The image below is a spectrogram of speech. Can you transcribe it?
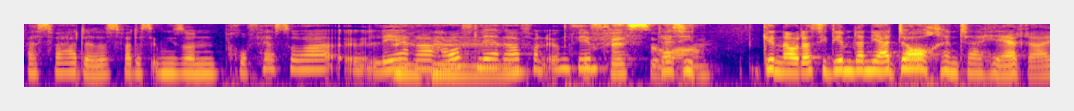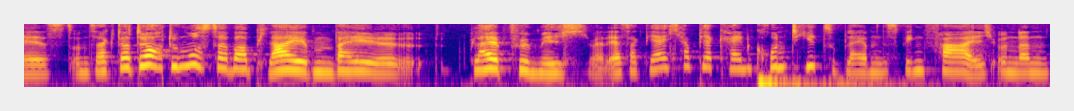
was war das? War das irgendwie so ein Professor, äh, Lehrer, mhm. Hauslehrer von irgendwem? Professor. Dass sie, genau, dass sie dem dann ja doch hinterherreist und sagt, doch, du musst aber bleiben, weil bleib für mich. Weil er sagt, ja, ich habe ja keinen Grund hier zu bleiben, deswegen fahre ich. Und dann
